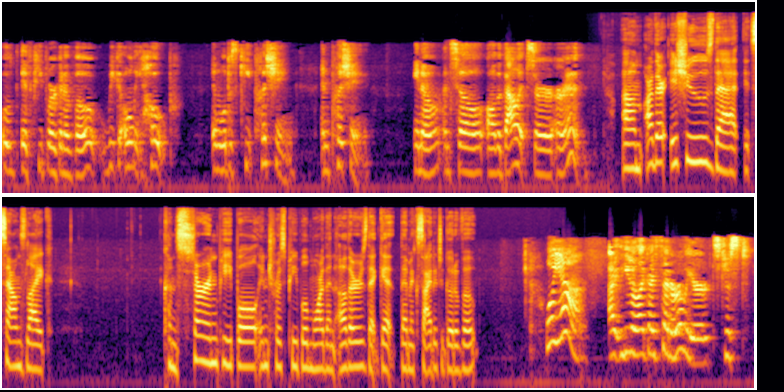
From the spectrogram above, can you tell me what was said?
if people are going to vote. We can only hope, and we'll just keep pushing and pushing, you know, until all the ballots are, are in. Um, are there issues that it sounds like concern people, interest people more than others that get them excited to go to vote? Well, yeah. I, you know, like I said earlier, it's just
